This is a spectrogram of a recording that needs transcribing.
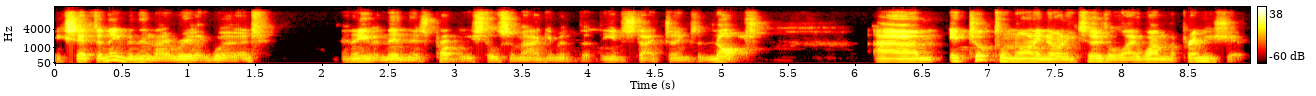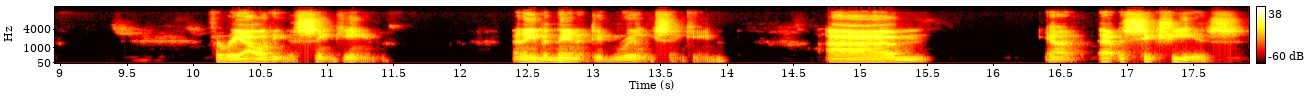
accepted, and even then they really weren't and even then, there's probably still some argument that the interstate teams are not. Um, it took till 1992 till they won the premiership for reality to sink in, and even then, it didn't really sink in. Um, you know, that was six years.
